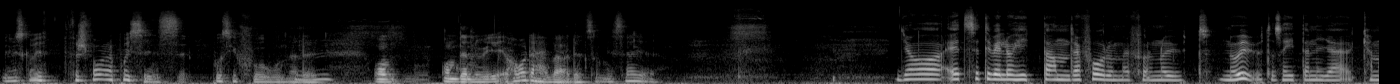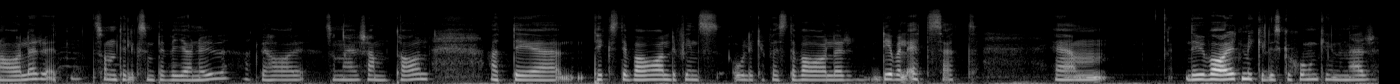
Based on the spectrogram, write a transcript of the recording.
hur ska vi försvara poesins position eller Mm. om, om den nu är, har det här värdet som ni säger. Ja, ett sätt är väl att hitta andra former för att nå ut, nå ut alltså hitta nya kanaler. Som till exempel vi gör nu, att vi har sådana här samtal. Att det är textival, det finns olika festivaler. Det är väl ett sätt. Ehm, det har ju varit mycket diskussion kring den här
